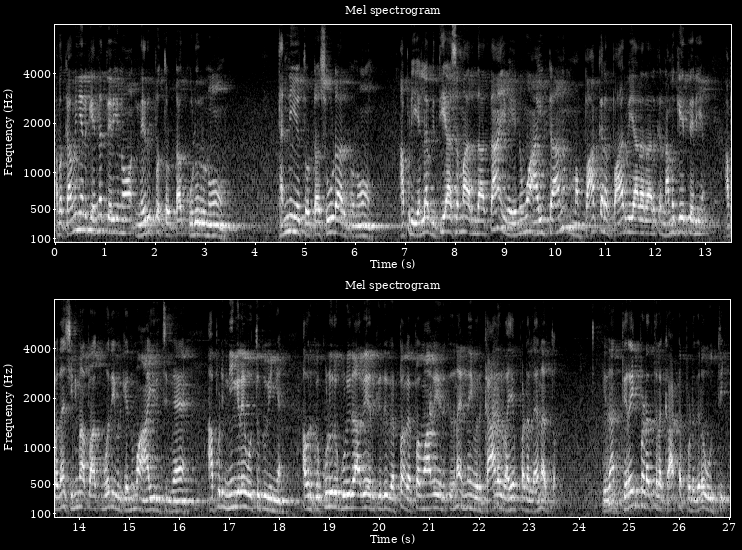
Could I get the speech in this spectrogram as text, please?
அப்போ கவிஞனுக்கு என்ன தெரியணும்? நெருப்பை தொட்டால் குளிரணும். தண்ணியை தொட்டால் சூடாக இருக்கணும். அப்படி எல்லாம் வித்தியாசமாக இருந்தால் தான் இவன் என்னமோ ஆயிட்டான்னு ம- பார்க்குற பார்வையாளராக இருக்கிற நமக்கே தெரியும். அப்போ தான் சினிமா பார்க்கும்போது இவருக்கு என்னமோ ஆயிருச்சுங்க. அப்படி நீங்களே ஒத்துக்குவீங்க. அவருக்கு குளிர் குளிராகவே இருக்குது வெப்பம் வெப்பமாகவே இருக்குதுன்னா இன்னும் இவர் காதல் வயப்படலைன்னு அர்த்தம். இதுதான் திரைப்படத்தில் காட்டப்படுகிற உத்தி.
